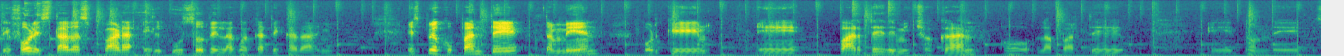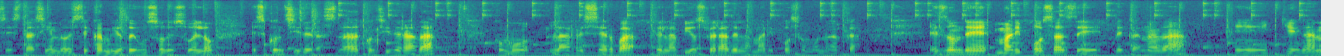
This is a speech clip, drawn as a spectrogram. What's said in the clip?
deforestadas para el uso del aguacate cada año. Es preocupante también porque eh, parte de Michoacán o la parte eh, donde se está haciendo este cambio de uso de suelo es considerada, considerada como la reserva de la biosfera de la mariposa monarca. Es donde mariposas de, Canadá eh, llegan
